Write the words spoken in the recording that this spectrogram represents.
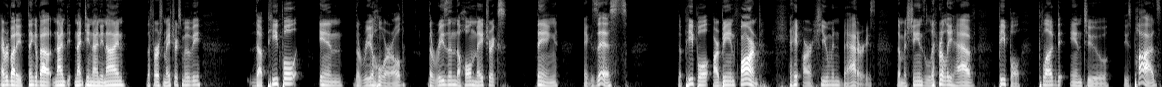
Everybody think about 90, 1999, the first Matrix movie. The people in the real world, the reason the whole Matrix thing exists, the people are being farmed. They are human batteries. The machines literally have people plugged into these pods.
